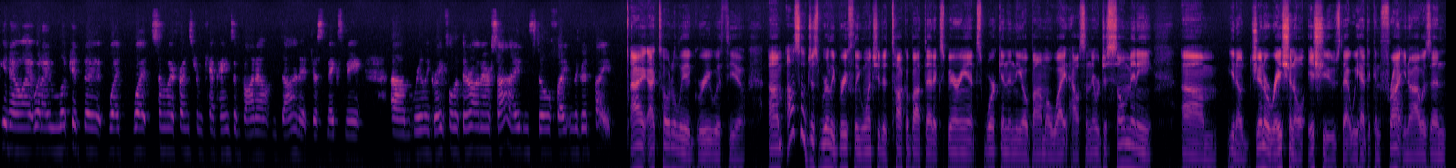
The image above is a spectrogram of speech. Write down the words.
you know, I, when I look at the what what some of my friends from campaigns have gone out and done, it just makes me um, really grateful that they're on our side and still fighting the good fight. I, I totally agree with you. Um, also, just really briefly, want you to talk about that experience working in the Obama White House, and there were just so many um, you know, generational issues that we had to confront. You know, I was in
